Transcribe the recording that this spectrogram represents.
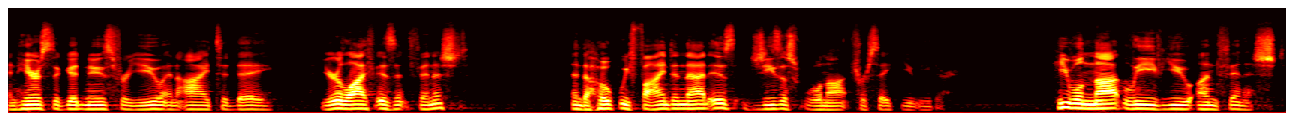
And here's the good news for you and I today your life isn't finished. And the hope we find in that is Jesus will not forsake you either. He will not leave you unfinished.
